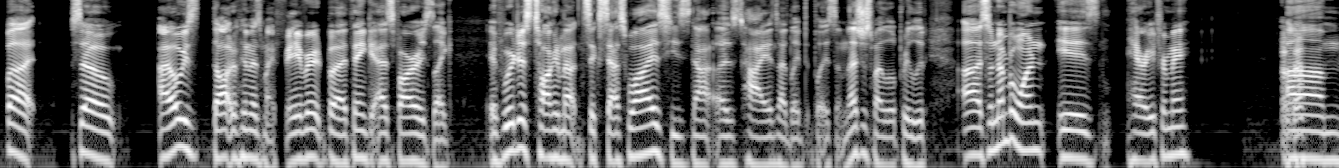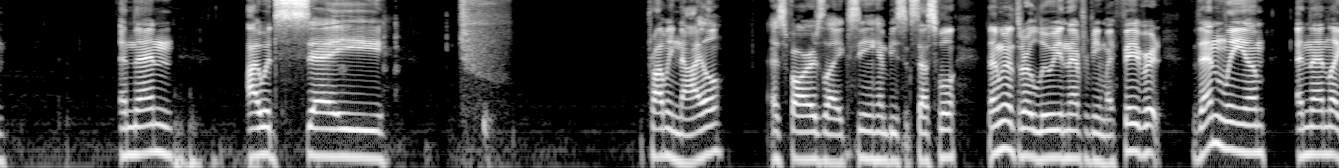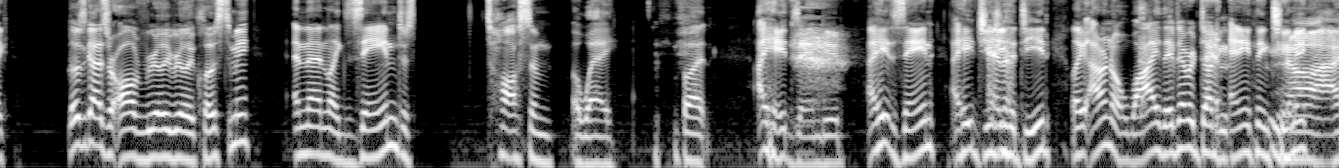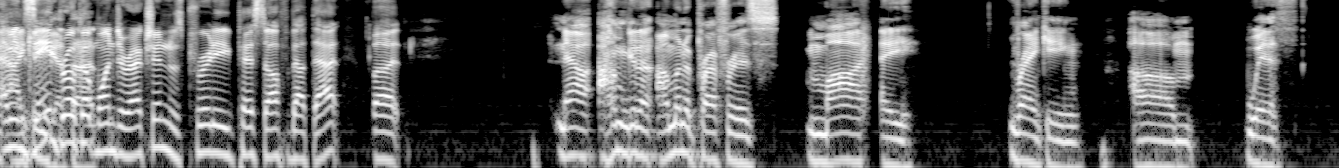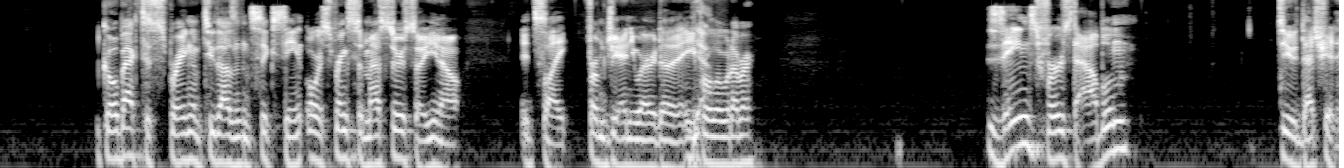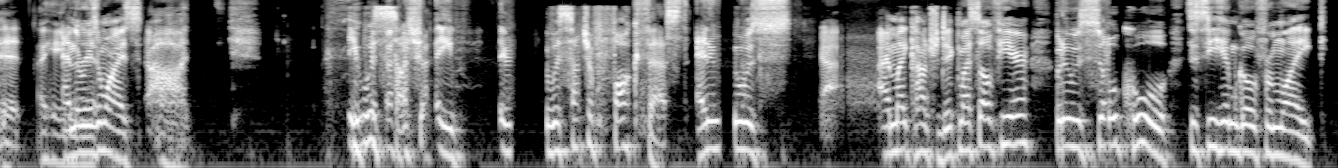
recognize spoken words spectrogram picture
but so I always thought of him as my favorite, but I think as far as like if we're just talking about success wise, he's not as high as I'd like to place him. That's just my little prelude. Uh, so number one is Harry for me. Okay. Um, and then I would say probably Niall as far as like seeing him be successful. Then I'm gonna throw Louis in there for being my favorite. Then Liam, and then like those guys are all really really close to me. And then like Zayn, just toss him away. But I hate Zayn, dude. I hate Zayn. I hate Gigi And- Hadid. Like I don't know why they've never done anything to no, me. I- I mean, I Zayn broke that. up One Direction. Was pretty pissed off about that. But Now I'm gonna I'm gonna preface my ranking um, with go back to spring of 2016 or spring semester. So you know, it's like from January to April Yeah. or whatever. Zayn's first album, dude, that shit hit. I hated and the it. reason why is ah, it was such a it, it was such a fuck fest, and it, it was. I might contradict myself here, but it was so cool to see him go from like,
